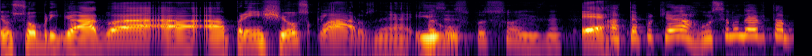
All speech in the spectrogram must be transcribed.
eu sou obrigado a, a, a preencher os claros, né? E Fazer o... exposições, né? É. Até porque a Rússia não deve estar tá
